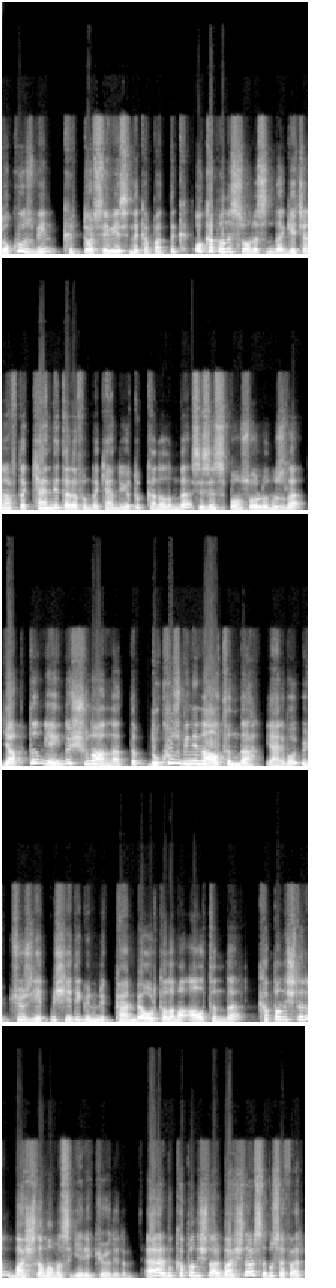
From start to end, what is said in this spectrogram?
9044 seviyesinde kapattık. O kapanış sonrasında geçen hafta kendi tarafımda, kendi YouTube kanalımda sizin sponsorluğunuzla yaptığım yayında şunu anlattım. 9000'in altında yani bu 377 günlük pembe ortalama altında kapanışların başlamaması gerekiyor dedim. Eğer bu kapanışlar başlarsa bu sefer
